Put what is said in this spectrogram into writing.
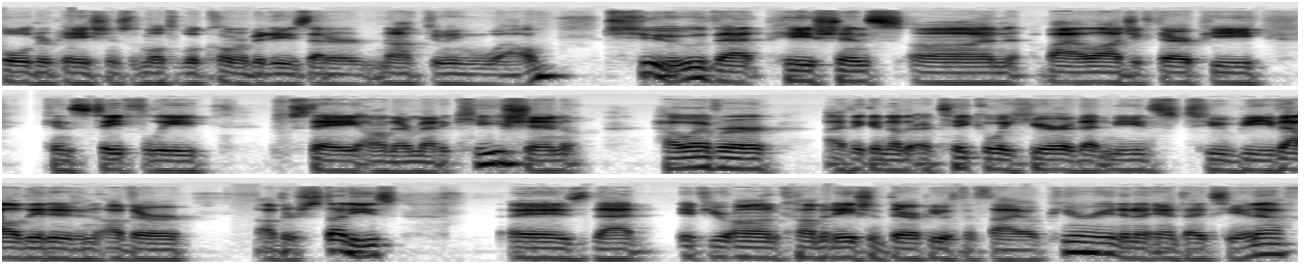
older patients with multiple comorbidities that are not doing well. Two, that patients on biologic therapy can safely stay on their medication. However, I think another a takeaway here that needs to be validated in other other studies is that if you're on combination therapy with a thiopurine and an anti-TNF,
